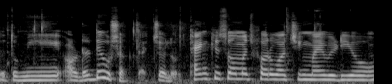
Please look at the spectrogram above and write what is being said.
तर तुम्ही ऑर्डर देऊ शकता. चलो thank you so much for watching my video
